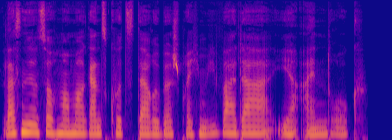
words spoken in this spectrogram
lassen Sie uns doch noch mal ganz kurz darüber sprechen. Wie war da Ihr Eindruck?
